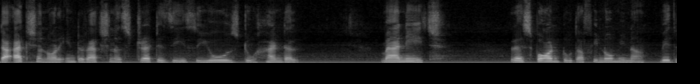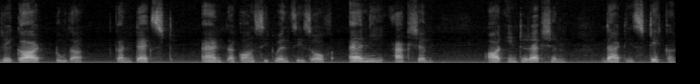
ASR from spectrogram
the action or interaction strategies used to handle, manage, respond to the phenomena with regard to the context and the consequences of any action or interaction that is taken.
